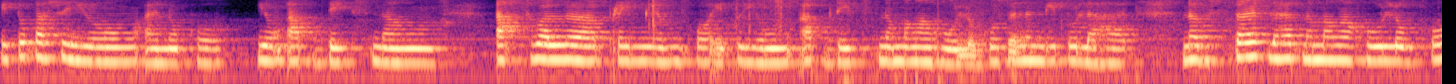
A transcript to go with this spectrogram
ito kasi yung ano ko, yung updates ng actual uh, premium ko. Ito yung updates ng mga hulog ko. So, nandito lahat. Nag-start lahat ng mga hulog ko.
